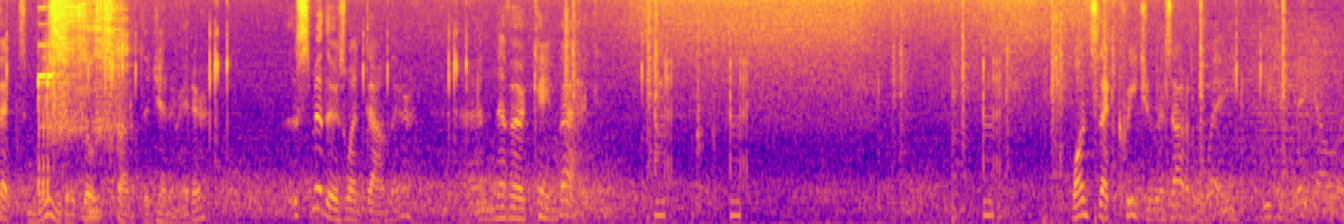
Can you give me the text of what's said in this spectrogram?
expects me to go start up the generator. Smithers went down there and never came back. Once that creature is out of the way, we can make our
